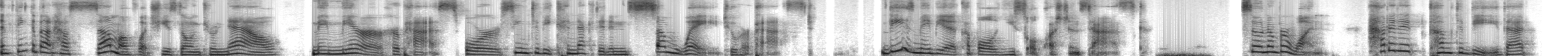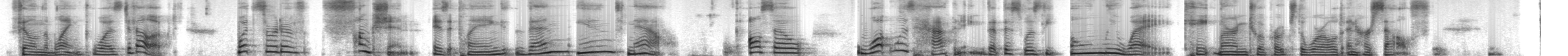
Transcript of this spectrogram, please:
And think about how some of what she's going through now may mirror her past or seem to be connected in some way to her past. These may be a couple useful questions to ask. So, number one, how did it come to be that fill in the blank was developed? What sort of function is it playing then and now? Also, what was happening that this was the only way Kate learned to approach the world and herself?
